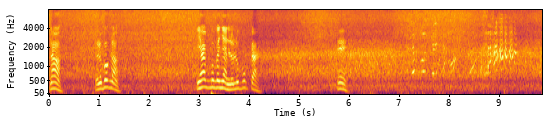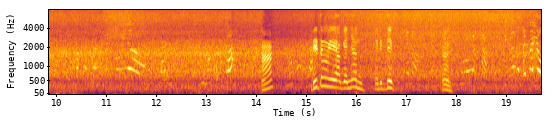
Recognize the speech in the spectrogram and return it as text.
No. Lulubog no. Ihag mo ganyan, lulubog ka. Eh, ha? Dito mo ihag ganyan, sa dibdib. Yan. Wala ka. Ikaw makatayo.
